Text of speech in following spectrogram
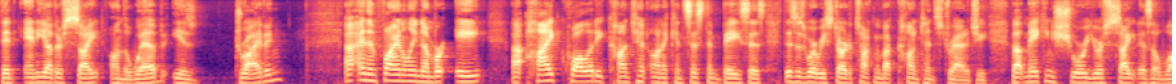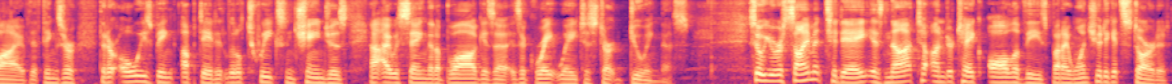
than any other site on the web is driving. Uh, and then finally, number eight, uh, high quality content on a consistent basis. This is where we started talking about content strategy, about making sure your site is alive, that things are that are always being updated, little tweaks and changes. Uh, I was saying that a blog is a is a great way to start doing this. So, your assignment today is not to undertake all of these, but I want you to get started.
